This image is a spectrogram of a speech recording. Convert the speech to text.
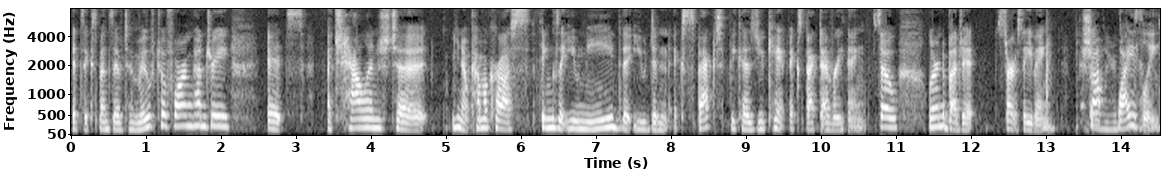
It's expensive to move to a foreign country. It's a challenge to, you know, come across things that you need that you didn't expect because you can't expect everything. So, learn to budget, start saving. Shop wisely.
